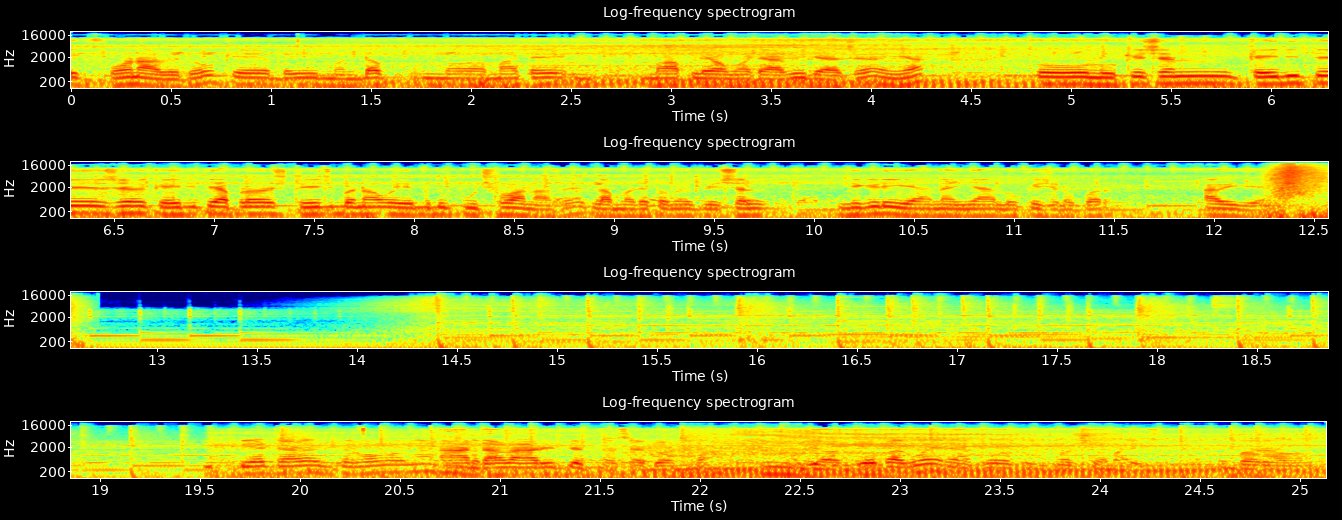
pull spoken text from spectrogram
એક ફોન આવ્યો હતો કે ભાઈ મંડપ માટે માપ લેવા માટે આવી ગયા છે અહીંયા. તો લોકેશન કઈ રીતે છે કઈ રીતે આપણે સ્ટેજ બનાવો એ બધું પૂછવાના છે. એટલા માટે તો અમે સ્પેશિયલ નીકળી ગયા અને અહીંયા લોકેશન ઉપર આવી ગયા. બે ટાળા કરવામાં આ દાળ આ રીતે થશે ડોમમાં. જે અડધો ભાગ હોય ને આખો ખર્ચો મારી. બરાબર.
